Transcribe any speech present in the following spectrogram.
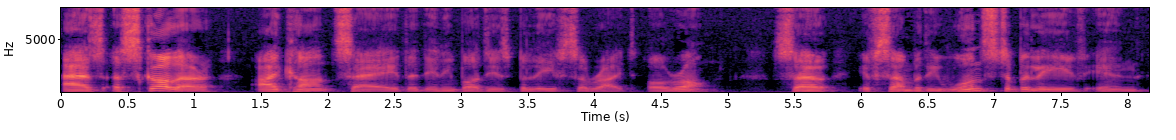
As a scholar, I can't say that anybody's beliefs are right or wrong. So if somebody wants to believe in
